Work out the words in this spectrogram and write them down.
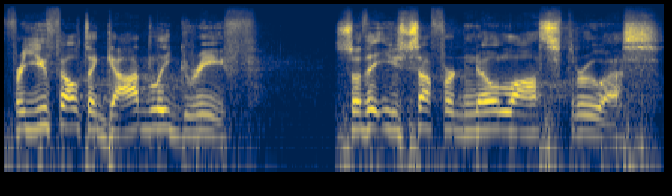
For you felt a godly grief, so that you suffered no loss through us.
